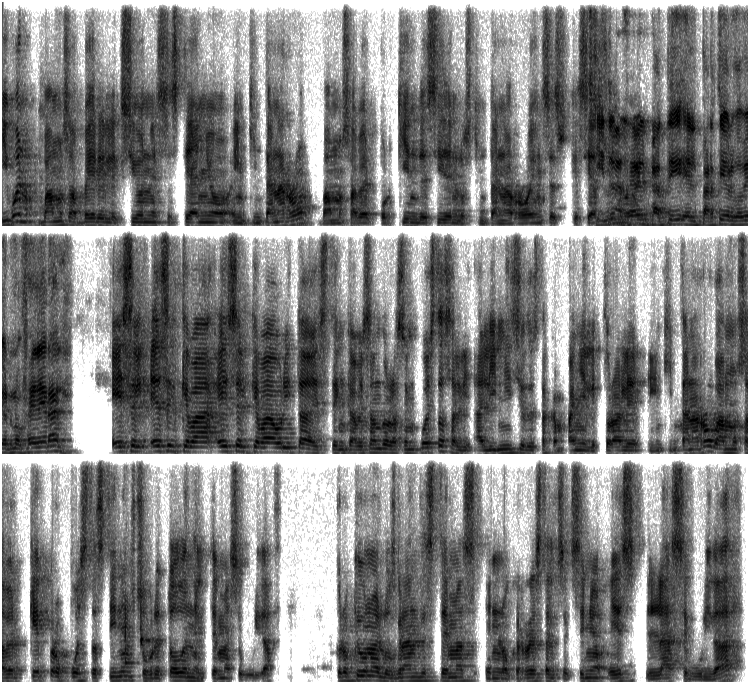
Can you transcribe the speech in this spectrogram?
Y bueno, vamos a ver elecciones este año en Quintana Roo, vamos a ver por quién deciden los quintanarroenses que se hacen. El, el partido del gobierno federal. Es el, es el que va, es el que va ahorita este, encabezando las encuestas al, al, inicio de esta campaña electoral en Quintana Roo. Vamos a ver qué propuestas tienen, sobre todo en el tema de seguridad. Creo que uno de los grandes temas en lo que resta el sexenio es la seguridad,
